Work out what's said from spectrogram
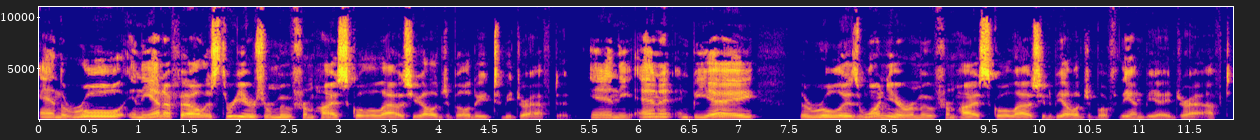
And the rule in the NFL is three years removed from high school allows you eligibility to be drafted. In the NBA, the rule is one year removed from high school allows you to be eligible for the NBA draft.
